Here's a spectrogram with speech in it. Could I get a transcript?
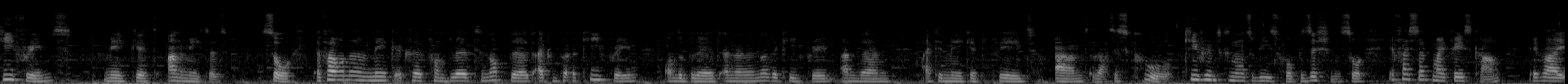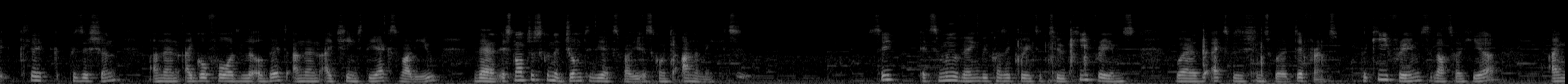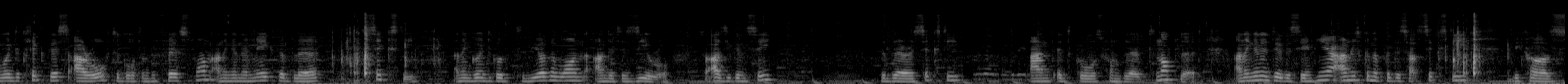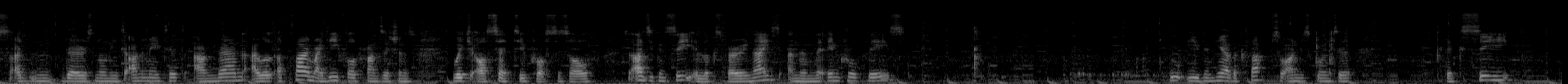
keyframes make it animated. So if I want to make a clip from blurred to not blurred, I can put a keyframe on the blurred and then another keyframe and then I can make it fade and that is cool. Keyframes can also be used for position. So if I set my face cam, if I click position and then I go forward a little bit and then I change the X value, then it's not just going to jump to the X value, it's going to animate. See, it's moving because I created two keyframes where the X positions were different. The keyframes that are here I'm going to click this arrow to go to the first one and I'm going to make the blur 60 and I'm going to go to the other one and it is 0 so as you can see the blur is 60 and it goes from blurred to not blurred. And I'm going to do the same here. I'm just going to put this at 60 because there is no need to animate it. And then I will apply my default transitions which are set to cross dissolve. So as you can see it looks very nice. And then the intro plays Ooh, you can hear the clap so I'm just going to click C,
